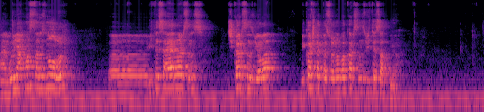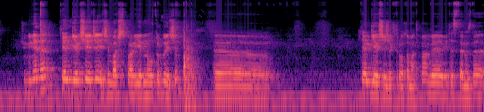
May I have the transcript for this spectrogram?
Yani bunu yapmazsanız ne olur? Ee, vitesi ayarlarsınız. Çıkarsınız yola. Birkaç dakika sonra bakarsınız vites atmıyor. Çünkü neden? Tel gevşeyeceği için, başlıklar yerine oturduğu için ee, tel gevşeyecektir otomatikman ve viteslerinizde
